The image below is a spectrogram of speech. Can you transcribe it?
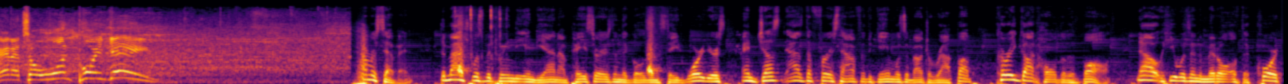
And it's a one-point game. Number 7. The match was between the Indiana Pacers and the Golden State Warriors, and just as the first half of the game was about to wrap up, Curry got hold of the ball. Now, he was in the middle of the court,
